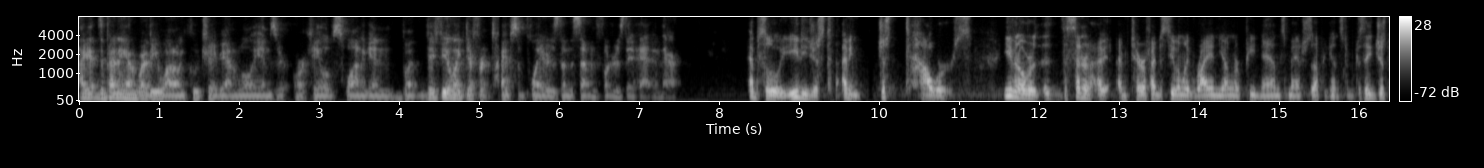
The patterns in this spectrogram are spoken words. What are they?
I get depending on whether you want to include Trevion Williams or, or Caleb Swanigan, but they feel like different types of players than the seven footers they've had in there. Absolutely, Edey just, I mean, just towers. Even over the center, I, am terrified to see when like Ryan Young or Pete Nance matches up against him because he just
